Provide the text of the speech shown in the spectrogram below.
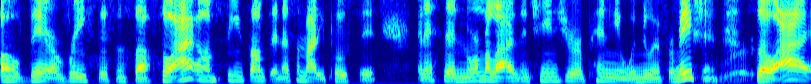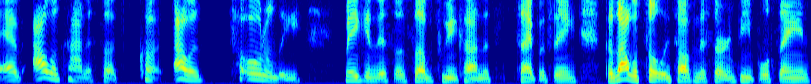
oh, they're racist and stuff. So I um seen something that somebody posted, and it said normalize and change your opinion with new information. Right. So I I was kind of sub, I was totally making this a subtweet kind of type of thing because I was totally talking to certain people saying.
